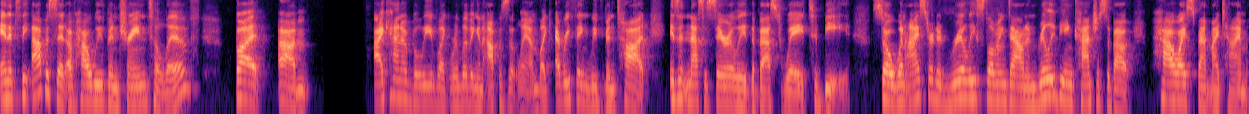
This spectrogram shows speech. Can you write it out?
And it's the opposite of how we've been trained to live. But um, I kind of believe like we're living in opposite land. Like everything we've been taught isn't necessarily the best way to be. So when I started really slowing down and really being conscious about how I spent my time,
